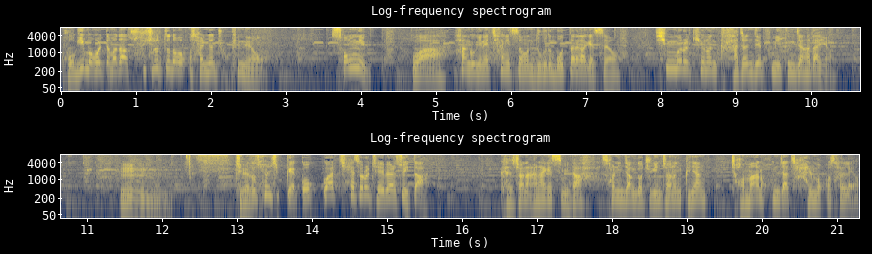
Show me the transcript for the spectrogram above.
고기 먹을 때마다 수시로 뜯어먹고 살면 좋겠네요. 송님, 와, 한국인의 창의성은 누구도 못 따라가겠어요. 식물을 키우는 가전제품이 등장하다니요. 음, 집에서 손쉽게 꽃과 채소를 재배할 수 있다. 그래서 저는 안 하겠습니다. 선인장도 죽인 저는 그냥 저만 혼자 잘 먹고 살래요.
